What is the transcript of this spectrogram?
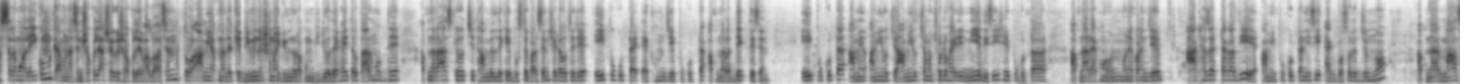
আসসালামু আলাইকুম, কেমন আছেন সকলে? আশা করি সকলে ভালো আছেন। তো আমি আপনাদেরকে বিভিন্ন সময় বিভিন্ন রকম ভিডিও দেখাই। তো তার মধ্যে আপনারা আজকে হচ্ছে থাম্বেল দেখে বুঝতে পারছেন, সেটা হচ্ছে যে এই পুকুরটা, এখন যে পুকুরটা আপনারা দেখতেছেন, এই পুকুরটা আমি আমি হচ্ছে আমি হচ্ছে আমার ছোটো ভাইরে নিয়ে দিছি। সেই পুকুরটা আপনার এখন মনে করেন যে আট হাজার টাকা দিয়ে আমি পুকুরটা নিয়েছি এক বছরের জন্য। আপনার মাছ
